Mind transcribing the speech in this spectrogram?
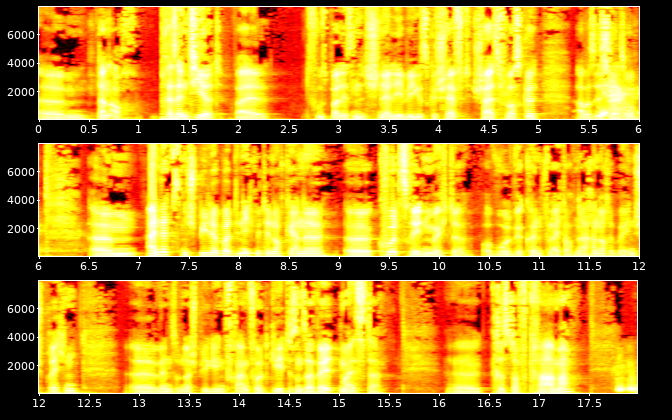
ähm, dann auch präsentiert, weil Fußball ist ein schnelllebiges Geschäft, scheiß Floskel, aber es ist ja, ja so. Ähm, einen letzten Spieler, über den ich mit dir noch gerne äh, kurz reden möchte, obwohl wir können vielleicht auch nachher noch über ihn sprechen, äh, wenn es um das Spiel gegen Frankfurt geht, ist unser Weltmeister, äh, Christoph Kramer, mhm.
